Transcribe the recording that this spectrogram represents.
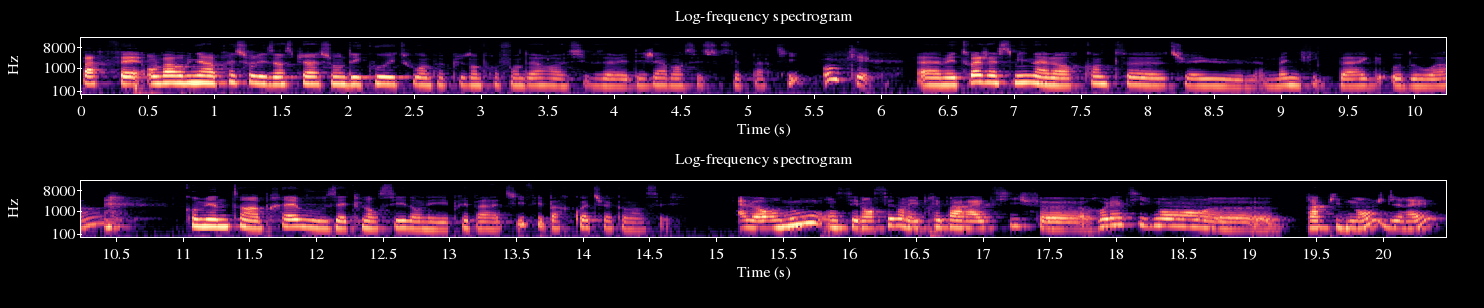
Parfait. On va revenir après sur les inspirations déco et tout un peu plus en profondeur si vous avez déjà avancé sur cette partie. Ok. mais toi, Jasmine, alors quand tu as eu la magnifique bague au doigt, combien de temps après vous vous êtes lancé dans les préparatifs et par quoi tu as commencé? Alors nous, on s'est lancé dans les préparatifs euh, relativement euh, rapidement, je dirais.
